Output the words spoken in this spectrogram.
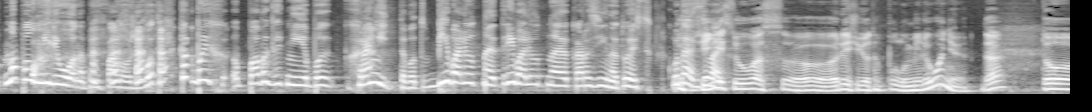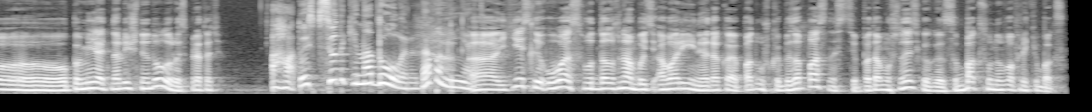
ну, ну полмиллиона, предположим. Вот как бы их повыгоднее бы хранить-то? Вот бивалютная, тривалютная корзина, то есть куда Слушайте, девать? если у вас э, речь идет о полумиллионе, да, то э, поменять наличные доллары и спрятать. Ага, то есть все-таки на доллары, да, поменять? А Если у вас вот должна быть аварийная такая подушка безопасности, потому что, знаете, как говорится, бакс, он и в Африке бакс,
